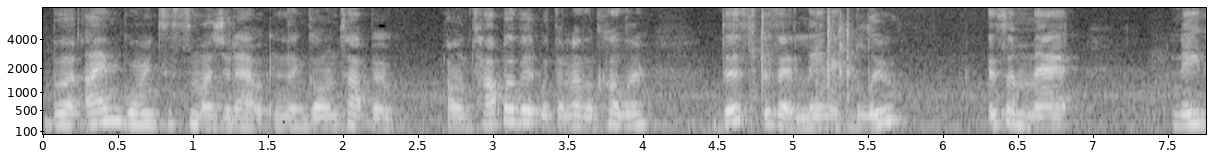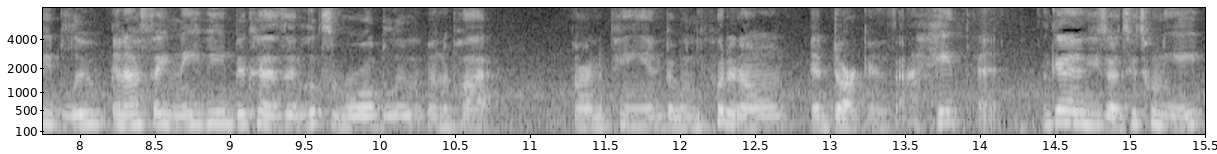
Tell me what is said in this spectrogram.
but I'm going to smudge it out and then go on top of on top of it with another color. This is Atlantic Blue. It's a matte navy blue, and I say navy because it looks royal blue in the pot or in the pan, but when you put it on, it darkens, and I hate that. Gonna use our 228.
